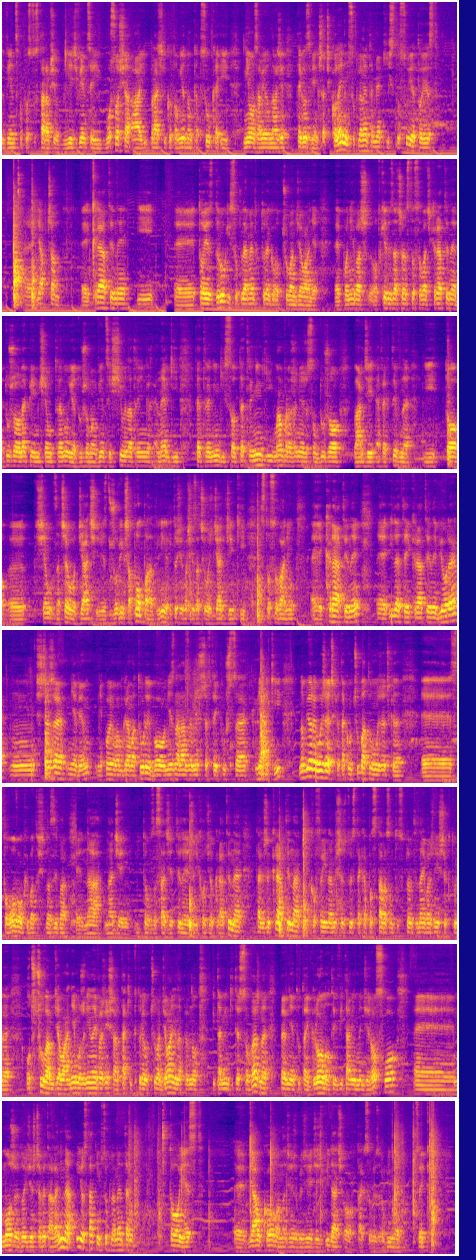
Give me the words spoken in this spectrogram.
e, więc po prostu staram się jeść więcej łososia, a brać tylko tą jedną kapsułkę i nie mam zamiaru na razie tego zwiększać. Kolejnym suplementem, jaki stosuję, to jest e, Japczan e, kreatyny i to jest drugi suplement, którego odczuwam działanie, ponieważ od kiedy zacząłem stosować kreatynę, dużo lepiej mi się trenuje, dużo mam więcej siły na treningach, energii. Te treningi są, te treningi mam wrażenie, że są dużo bardziej efektywne i to e, się zaczęło dziać, jest dużo większa pompa na treningach i to się właśnie zaczęło dziać dzięki stosowaniu e, kreatyny. E, Ile tej kreatyny biorę? Mm, Szczerze nie wiem, nie powiem Wam gramatury, bo nie znalazłem jeszcze w tej puszce miarki. No biorę łyżeczkę, taką czubatą łyżeczkę e, stołową chyba to się nazywa e, na, na dzień. I to w zasadzie tyle jeżeli chodzi o kreatynę. Także kreatyna i kofeina myślę, że to jest taka podstawa, są to suplementy najważniejsze, które odczuwam działanie, może nie najważniejsze, ale takie, które odczuwam działanie, na pewno witaminki też są ważne, pewnie tutaj grono tych witamin będzie rosło, e, może dojdzie jeszcze beta-alanina. I ostatnim suplementem to jest e, białko, mam nadzieję, że będzie je gdzieś widać, o tak sobie zrobimy, cyk,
